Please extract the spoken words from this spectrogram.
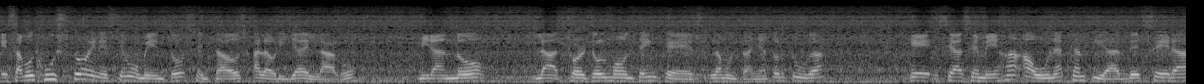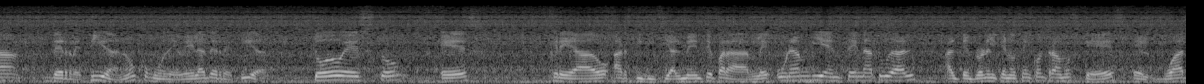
Estamos justo en este momento sentados a la orilla del lago, mirando la Turtle Mountain, que es la montaña tortuga, que se asemeja a una cantidad de cera derretida, ¿no? Como de velas derretidas. Todo esto es creado artificialmente para darle un ambiente natural al templo en el que nos encontramos, que es el Wat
